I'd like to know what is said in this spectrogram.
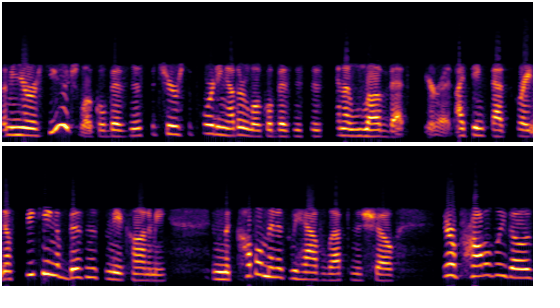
I mean, you're a huge local business, but you're supporting other local businesses, and I love that spirit. I think that's great. Now, speaking of business and the economy, in the couple minutes we have left in the show, there are probably those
